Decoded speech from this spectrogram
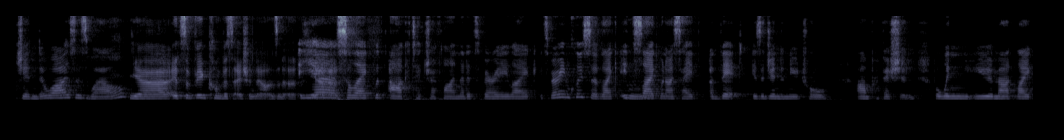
gender wise as well. Yeah, it's a big conversation now, isn't it? Yeah, so like with architecture, I find that it's very like it's very inclusive. Like it's Mm. like when I say a vet is a gender neutral um, profession, but when you amount like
